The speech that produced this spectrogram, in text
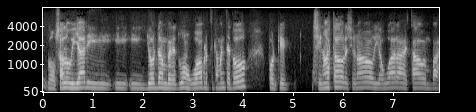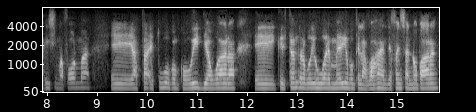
Gonzalo Villar y, Jordan Beretú han jugado prácticamente todo, porque si no ha estado lesionado, Diaguara ha estado en bajísima forma, eh, hasta estuvo con COVID, Diaguara, eh, Cristante no ha podido jugar en medio porque las bajas en defensa no paran.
